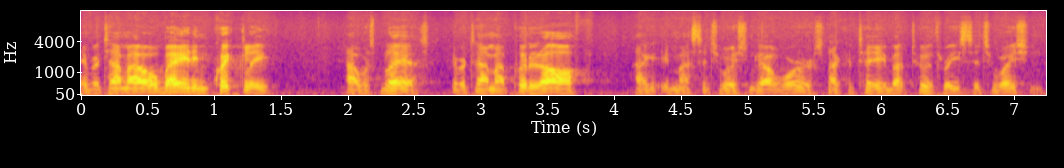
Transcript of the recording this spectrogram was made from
Every time I obeyed him quickly, I was blessed. Every time I put it off, I, my situation got worse. I could tell you about two or three situations.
